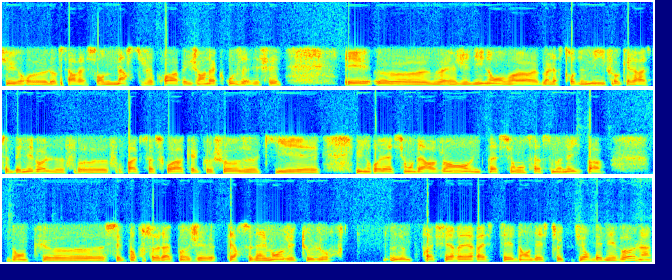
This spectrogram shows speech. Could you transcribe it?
sur l'observation de Mars, je crois, avec Jean Lacroix, j'avais fait. Et ben, j'ai dit non, ben, l'astronomie, il faut qu'elle reste bénévole. Faut, faut pas que ça soit quelque chose qui est une relation d'argent, une passion, ça se monnaie pas. Donc c'est pour cela que moi, personnellement, j'ai toujours préférer rester dans des structures bénévoles, hein,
